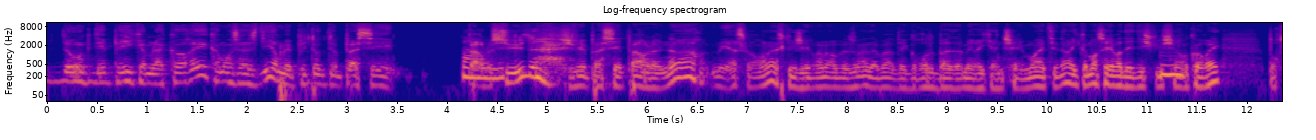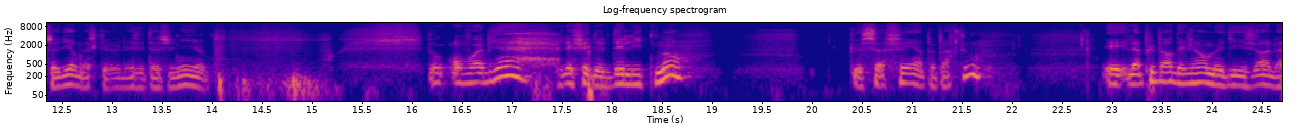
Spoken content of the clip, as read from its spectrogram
donc des pays comme la Corée commencent à se dire, mais plutôt que de passer par, le sud, je vais passer par le nord, mais à ce moment-là, est-ce que j'ai vraiment besoin d'avoir des grosses bases américaines chez moi, etc. Il commence à y avoir des discussions mmh. en Corée pour se dire, mais est-ce que les États-Unis... Euh, donc on voit bien l'effet de délitement que ça fait un peu partout. Et la plupart des gens me disent ah la,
